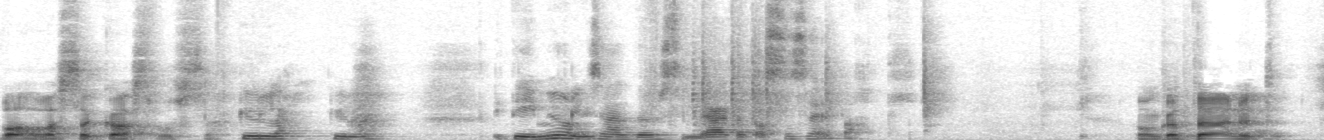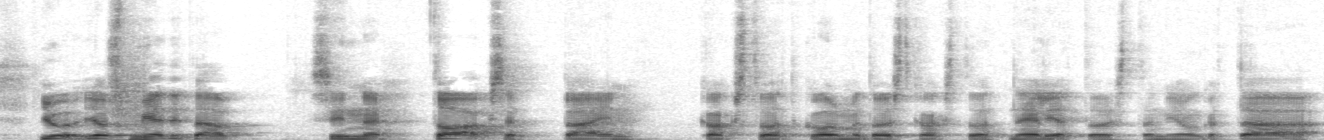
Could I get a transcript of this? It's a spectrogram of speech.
Vahvassa kasvussa. Kyllä, kyllä. Tiimi on lisääntynyt sille aika tasaiseen tahtiin. Onko tämä nyt, jos mietitään sinne taaksepäin 2013-2014, niin onko tämä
